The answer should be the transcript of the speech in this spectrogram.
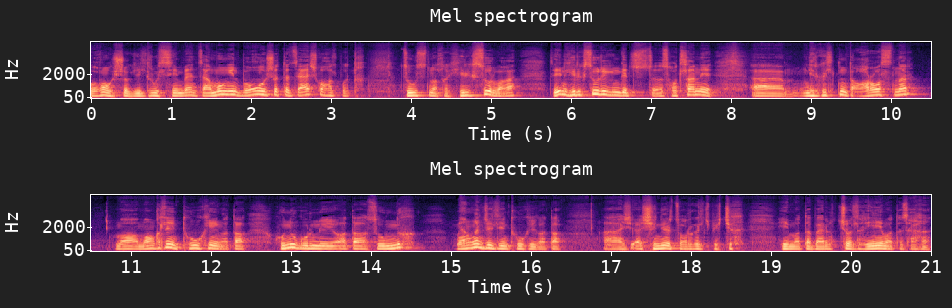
буган өшөөг илрүүлсэн юм байна. За мөн энэ буган өшөөтэй зайлшгүй холбогдох зүйлс нь болохоор хэрэгсүүр байгаа. За энэ хэрэгсүүрийг ингээд судалгааны эргэлтэнд оруулснаар Монголын түүхийн одоо хүнүг гүрний одоо өмнөх мянган жилийн түүхийг одоо шинээр зургалж бичих ийм одоо баримтжуулах ийм одоо сайхан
